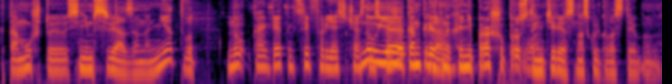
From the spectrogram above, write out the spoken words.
к тому, что с ним связано. Нет, вот, Ну, конкретных цифр я сейчас ну, не я скажу. конкретных Да. и не прошу, просто Вот. интересно, насколько востребовано.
